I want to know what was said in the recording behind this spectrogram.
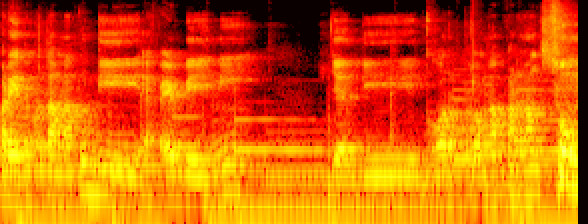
periode pertama aku di FEB ini jadi kor perlengkapan langsung.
